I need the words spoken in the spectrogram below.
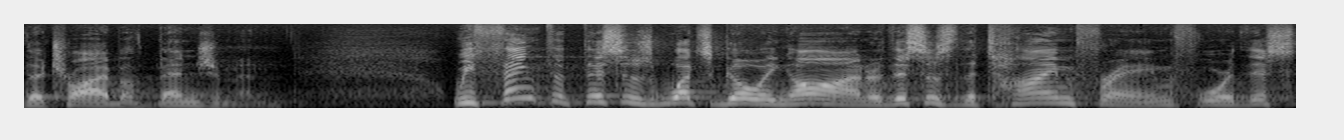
the tribe of Benjamin. We think that this is what's going on, or this is the time frame for this,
